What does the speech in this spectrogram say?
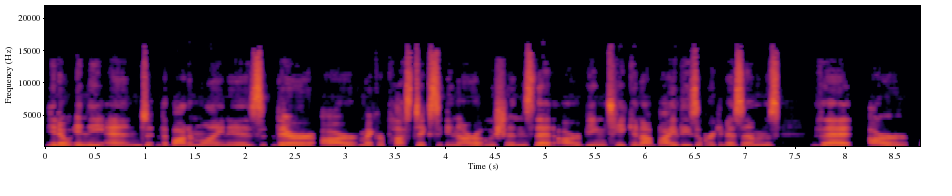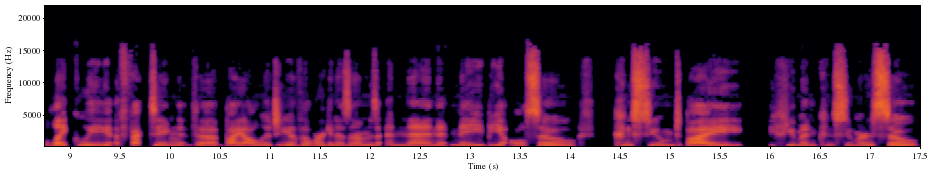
You know, in the end, the bottom line is there are microplastics in our oceans that are being taken up by these organisms that are likely affecting the biology of the organisms and then maybe also consumed by human consumers. So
